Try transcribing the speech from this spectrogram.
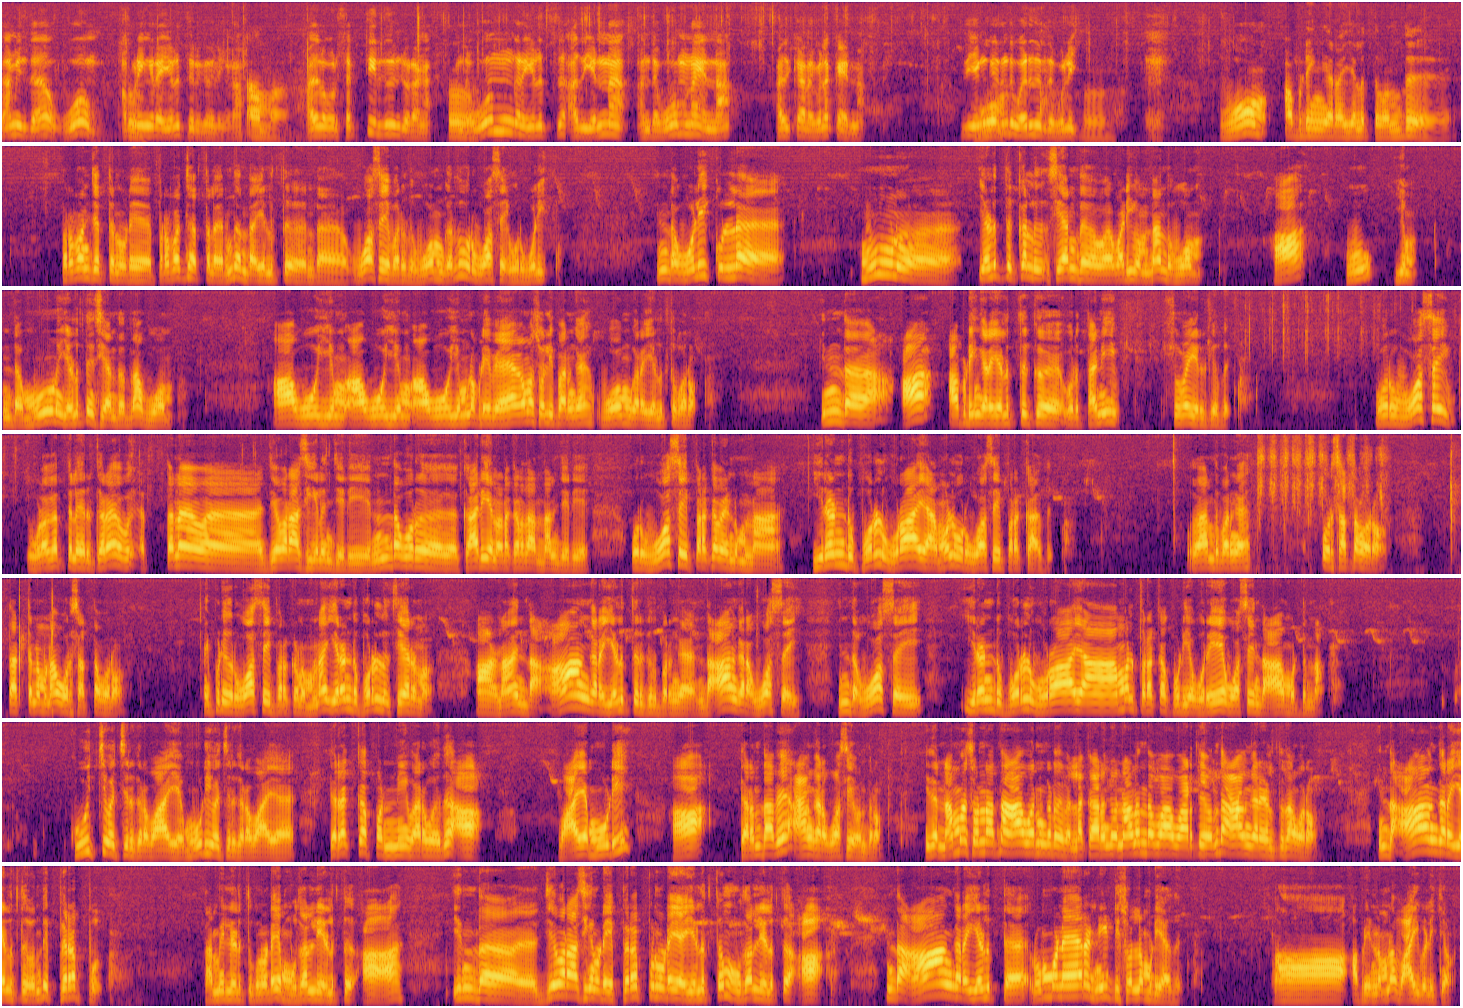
சாமி இந்த ஓம் அப்படிங்கிற எழுத்து இருக்குது இல்லைங்களா? ஆமாம் அதில் ஒரு சக்தி இருக்குதுன்னு சொல்கிறாங்க அந்த ஓம்ங்கிற எழுத்து அது என்ன? அந்த ஓம்னா என்ன? அதுக்கான விளக்கம் என்ன? இது எங்கேருந்து வருது இந்த ஒளி ஓம் அப்படிங்கிற எழுத்து வந்து பிரபஞ்சத்தினுடைய பிரபஞ்சத்தில் இருந்து அந்த எழுத்து இந்த ஓசை வருது. ஓம்ங்கிறது ஒரு ஓசை ஒரு ஒளி இந்த ஒளிக்குள்ள மூணு எழுத்துக்கள் சேர்ந்த வடிவம் தான் இந்த ஓம். ஆ உ இம். இந்த மூணு எழுத்தும் சேர்ந்தது தான் ஓம். ஆ ஓயும் ஆ ஓயும் ஆ ஓயும்னு அப்படியே வேகமாக சொல்லி பாருங்கள் ஓம்ங்கிற எழுத்து வரும். இந்த ஆ அப்படிங்கிற எழுத்துக்கு ஒரு தனி சுவை இருக்குது. ஒரு ஓசை உலகத்தில் இருக்கிற எத்தனை ஜீவராசிகளும் சரி எந்த ஒரு காரியம் நடக்கிறதா இருந்தாலும் சரி ஒரு ஓசை பிறக்க வேண்டும்னா இரண்டு பொருள் உராயாமல் ஒரு ஓசை பிறக்காது. உதாரணத்து பாருங்கள் ஒரு சத்தம் வரும். தட்டினோம்னா ஒரு சத்தம் வரும். இப்படி ஒரு ஓசை பிறக்கணும்னா இரண்டு பொருள் சேரணும். ஆனால் இந்த ஆங்கிற எழுத்து இருக்குது பாருங்கள் இந்த ஆங்கிற ஓசை. இந்த ஓசை இரண்டு பொருள் உராயாமல் பிறக்கக்கூடிய ஒரே ஓசை இந்த ஆ மட்டும்தான். கூச்சி வச்சுருக்கிற வாயை மூடி வச்சுருக்கிற வாயை திறக்க பண்ணி வருவது ஆ. வாயை மூடி ஆ திறந்தாவே ஆங்கிற ஓசை வந்துடும் இதை நம்ம சொன்னால் தான் ஆ வருங்கிறது வெள்ளைக்காரன் சொன்னாலும் இந்த வா வார்த்தை வந்து ஆங்கிற எழுத்து தான் வரும். இந்த ஆங்கிற எழுத்து வந்து பிறப்பு தமிழ் எழுத்துக்களுடைய முதல் எழுத்து ஆ இந்த ஜீவராசிகளுடைய பிறப்பினுடைய எழுத்தும் முதல் எழுத்து ஆ இந்த ஆங்கிற எழுத்தை ரொம்ப நேரம் நீட்டி சொல்ல முடியாது ஆ அப்படின்னம்னா வாய் வலிக்கும்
